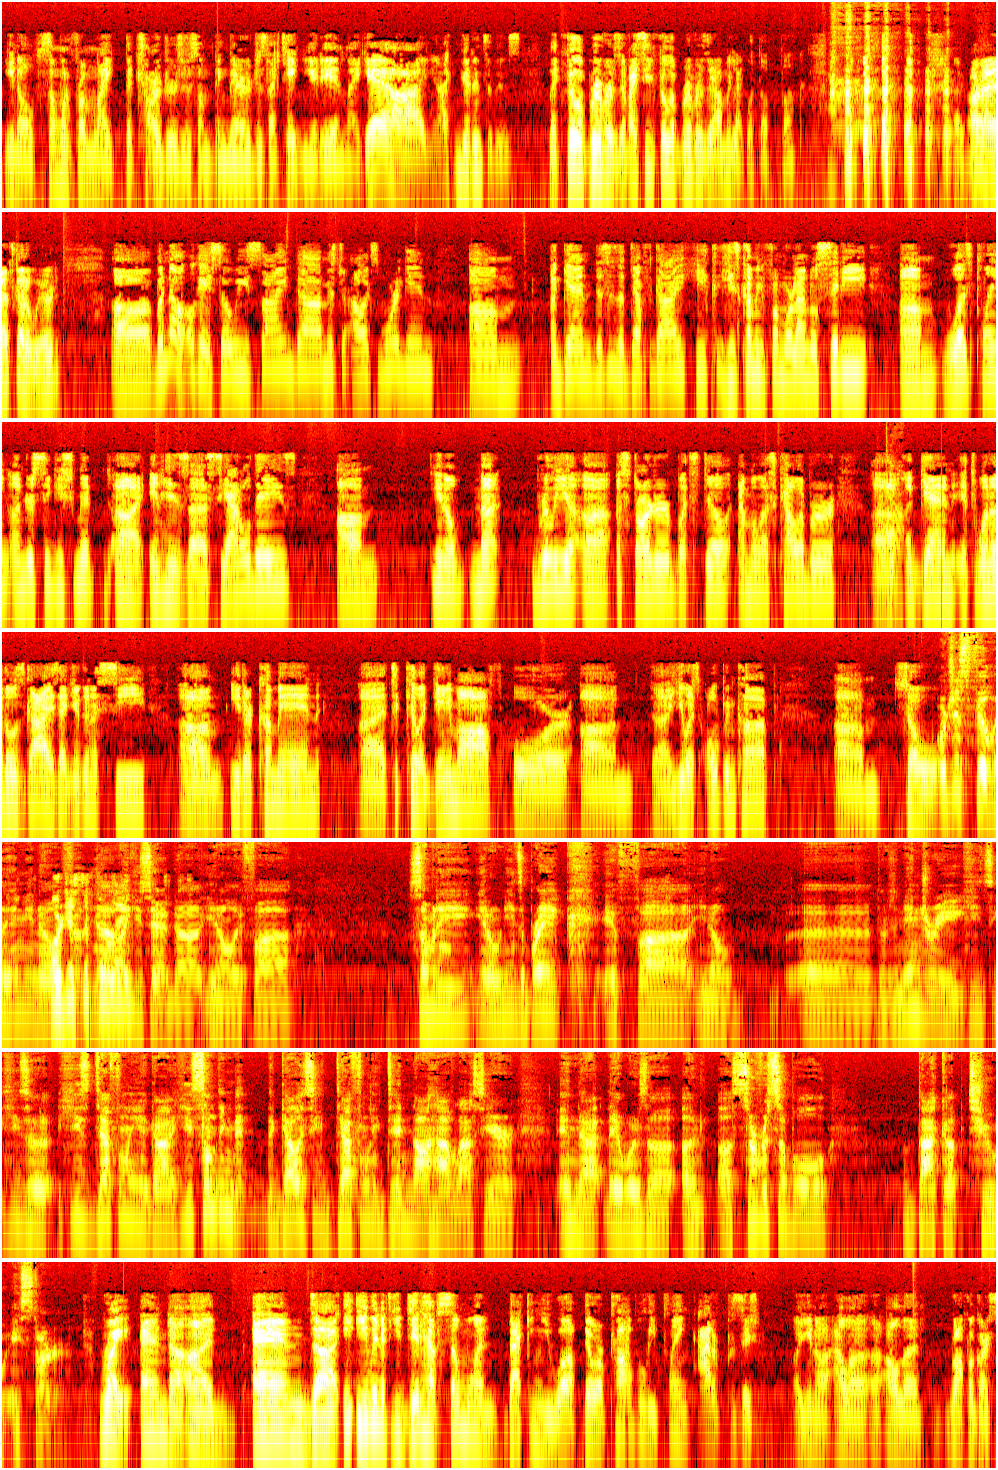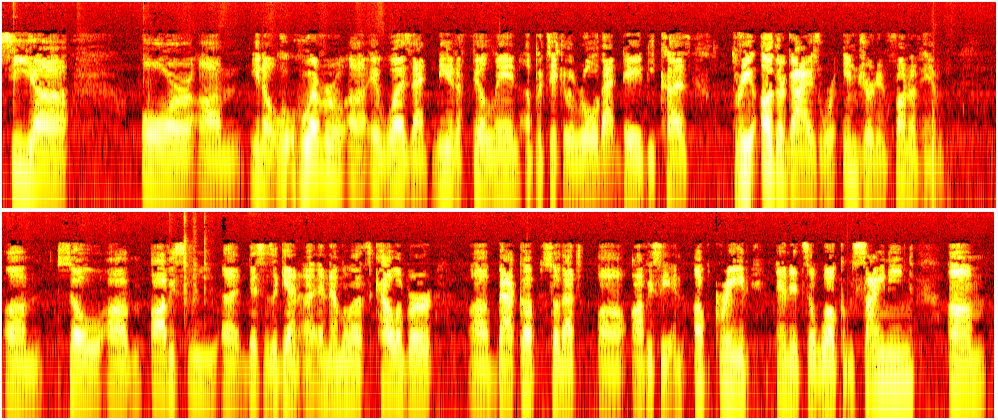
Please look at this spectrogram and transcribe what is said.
you know, someone from like the Chargers or something there, just like taking it in, like, yeah, I, you know, I can get into this. Like Philip Rivers, if I see Philip Rivers there, I'll be like, what the fuck? like, all right, that's kind of weird. Uh, but no, okay, so we signed uh, Mr. Alex Morgan. Um, again, this is a depth guy. He he's coming from Orlando City. Um, was playing under Sigi Schmid uh, in his uh, Seattle days. Um, you know, not really a, a, starter, but still MLS caliber. Uh, yeah. Again, it's one of those guys that you're gonna see um, either come in uh, to kill a game off or um, U.S. Open Cup. Um, so or just fill in, you know, or just to fill in, like you said, uh, you know, if uh, somebody you know needs a break, if uh, you know uh, there's an injury, he's he's a he's definitely a guy. He's something that the Galaxy definitely did not have last year, in that there was a a, a serviceable backup to a starter. Right, and uh, uh and uh, even if you did have someone backing you up, they were probably playing out of position. Uh, you know, a la, a la Rafa Garcia or um, you know wh- whoever uh, it was that needed to fill in a particular role that day because three other guys were injured in front of him. Um, so um, obviously uh, this is again an MLS caliber uh, backup, so that's uh, obviously an upgrade and it's a welcome signing. Um,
